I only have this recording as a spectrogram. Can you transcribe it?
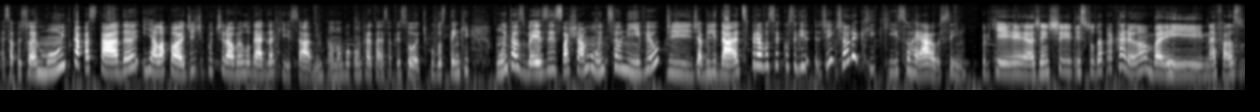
essa pessoa é muito capacitada e ela pode, tipo, tirar o meu lugar daqui, sabe? Então não vou contratar essa pessoa. Tipo, você tem que muitas vezes baixar muito seu nível de, de habilidades para você conseguir. Gente, olha que, que surreal, assim porque a gente estuda pra caramba e, né, faz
